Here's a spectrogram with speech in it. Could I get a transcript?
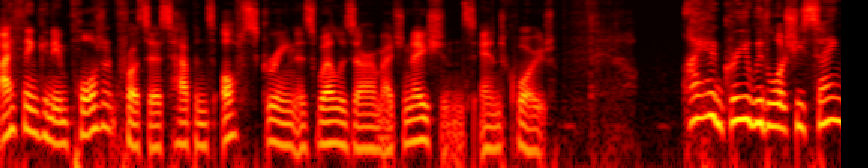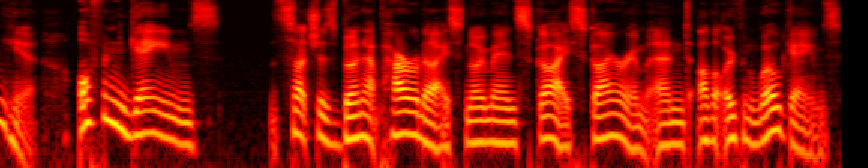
I think an important process happens off screen as well as our imaginations. End quote. I agree with what she's saying here. Often games such as Burnout Paradise, No Man's Sky, Skyrim, and other open world games,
